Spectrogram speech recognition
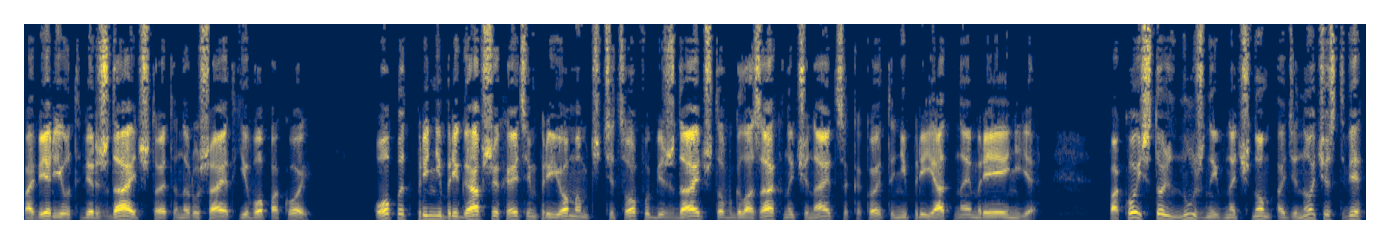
Поверье утверждает, что это нарушает его покой. Опыт пренебрегавших этим приемом чтецов убеждает, что в глазах начинается какое-то неприятное мрение. Покой столь нужный в ночном одиночестве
